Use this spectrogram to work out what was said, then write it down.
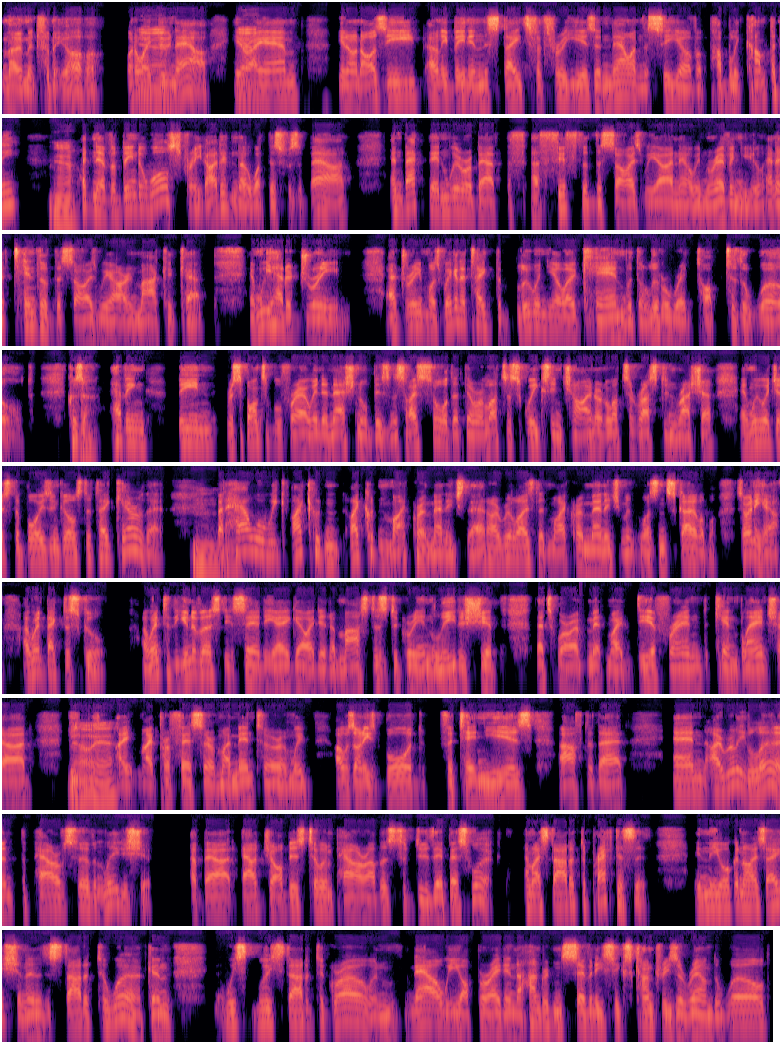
moment for me. Oh, what do yeah. I do now? Here yeah. I am, you know, an Aussie, only been in the States for three years, and now I'm the CEO of a public company. Yeah. I'd never been to Wall Street. I didn't know what this was about. And back then, we were about a fifth of the size we are now in revenue and a tenth of the size we are in market cap. And we had a dream. Our dream was we're going to take the blue and yellow can with the little red top to the world. Because having been responsible for our international business, I saw that there were lots of squeaks in China and lots of rust in Russia, and we were just the boys and girls to take care of that. Mm. But how were we? I couldn't. I couldn't micromanage that. I realized that micromanagement wasn't scalable. So anyhow, I went back to school. I went to the University of San Diego. I did a master's degree in leadership. That's where I met my dear friend Ken Blanchard. He oh, yeah. my, my professor, my mentor, and we. I was on his board for ten years after that, and I really learned the power of servant leadership. About our job is to empower others to do their best work and I started to practice it in the organization and it started to work and we, we started to grow and now we operate in 176 countries around the world.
